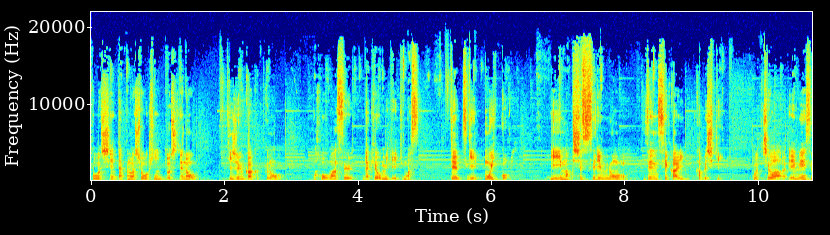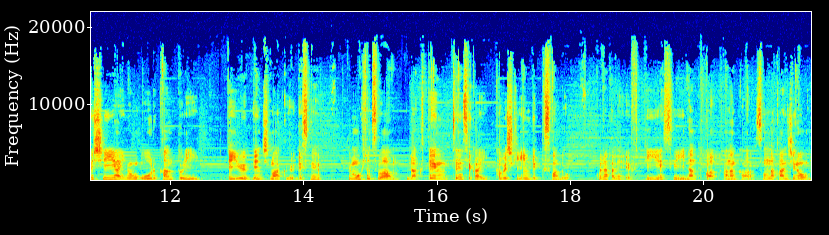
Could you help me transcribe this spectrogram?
投資信託の商品としての基準価格のパフォーマンスだけを見ていきます。で、次、もう1個。EMAXIS SLIM の全世界株式。こっちは MSCI のオールカントリーっていうベンチマークですね。でもう一つは楽天全世界株式インデックスファンド。これなんかね、FTSE なんとかとかなんかそんな感じの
